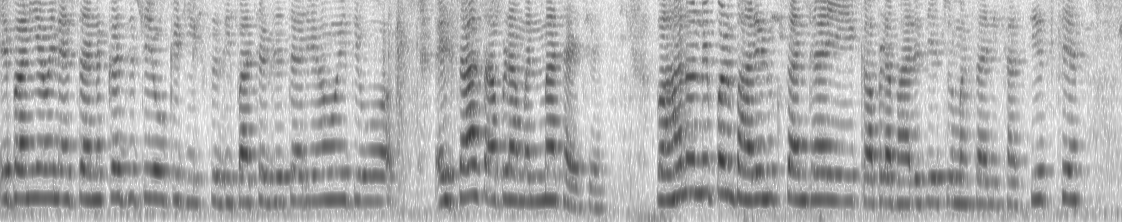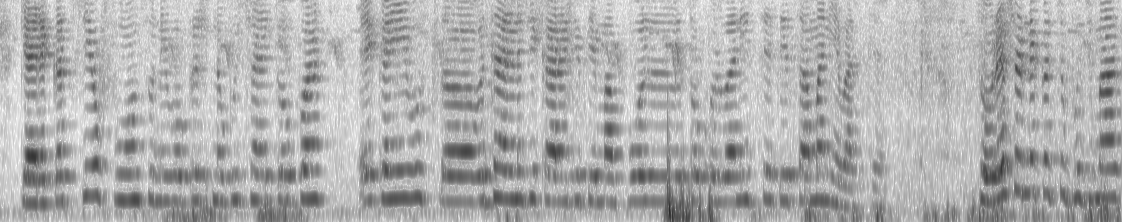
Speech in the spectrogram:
એ પાણી આવે ને અચાનક જ તેઓ કેટલીક સદી પાછળ જતા રહ્યા હોય તેવો અહેસાસ આપણા મનમાં થાય છે. વાહનોને પણ ભારે નુકસાન થાય એ એક આપણા ભારતીય ચોમાસાની ખાસિયત છે. ક્યારેક કચ્છીઓ શું એવો પ્રશ્ન પૂછાય તો પણ એ કંઈ એવું વધારે નથી કારણ કે તેમાં પોલ તો ખોલવાની જ છે, તે સામાન્ય વાત છે. સૌરાષ્ટ્ર અને કચ્છ ભુજમાં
